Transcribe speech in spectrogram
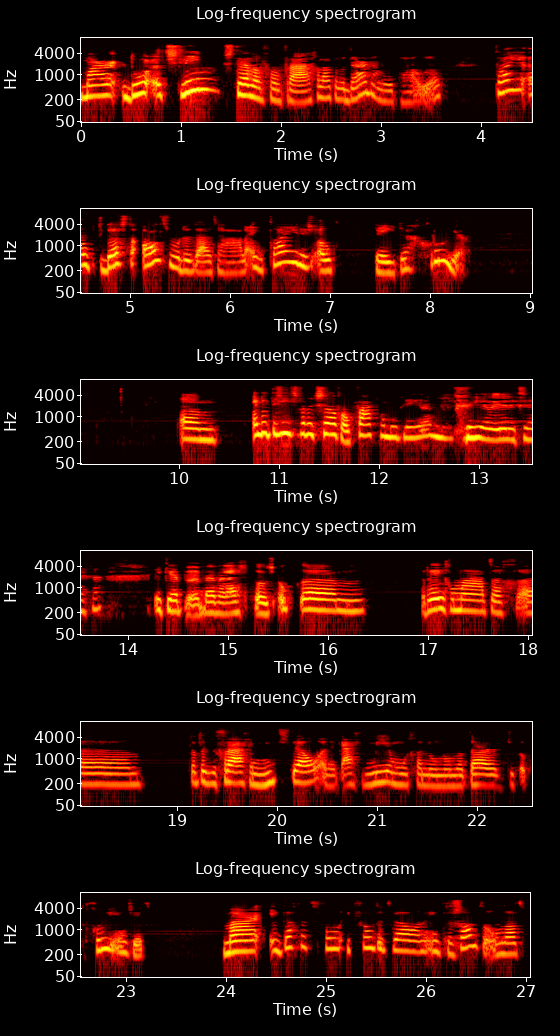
Maar door het slim stellen van vragen, laten we daar dan op houden. Kan je ook de beste antwoorden eruit halen. En kan je dus ook beter groeien. Um, en dat is iets wat ik zelf ook vaker moet leren, moet ik heel eerlijk zeggen. Ik heb eh, bij mijn eigen coach ook um, regelmatig uh, dat ik de vragen niet stel. En ik eigenlijk meer moet gaan doen, omdat daar natuurlijk ook de groei in zit. Maar ik dacht, het ik vond het wel een interessante, omdat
